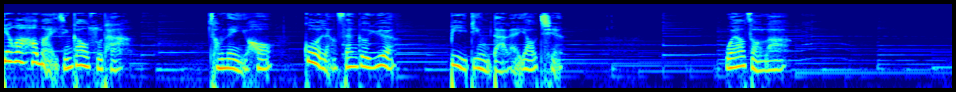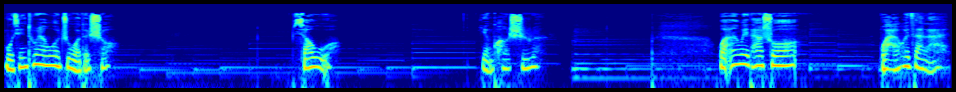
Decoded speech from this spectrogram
电话号码已经告诉他，从那以后过两三个月，必定打来要钱。我要走了。母亲突然握住我的手，小五，眼眶湿润。我安慰他说。我还会再来。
